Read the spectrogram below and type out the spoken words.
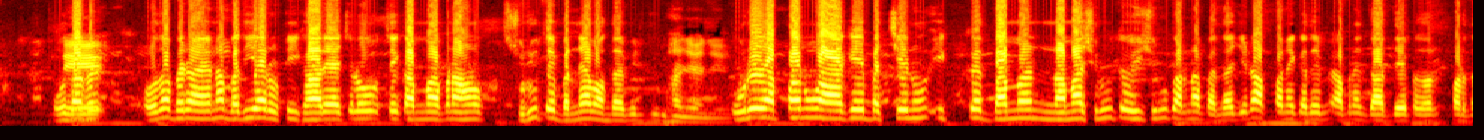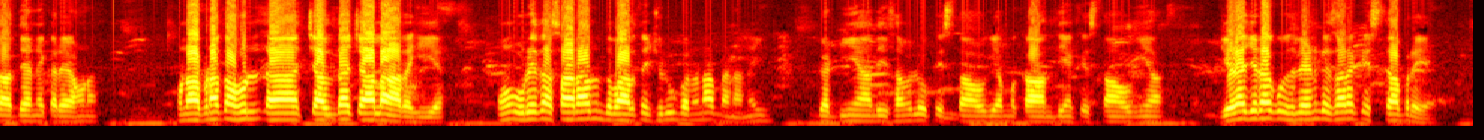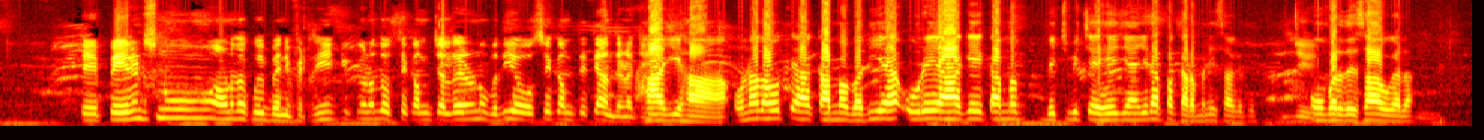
ਉਹਦਾ ਫਿਰ ਉਹਦਾ ਫਿਰ ਆਇਆ ਨਾ ਵਧੀਆ ਰੋਟੀ ਖਾ ਰਿਹਾ ਚਲੋ ਉੱਥੇ ਕੰਮ ਆਪਣਾ ਹੁਣ ਸ਼ੁਰੂ ਤੇ ਬੰਨਿਆ ਹੁੰਦਾ ਵੀਰ ਜੀ। ਹਾਂਜੀ ਹਾਂਜੀ। ਉਰੇ ਆਪਾਂ ਨੂੰ ਆ ਕੇ ਬੱਚੇ ਨੂੰ ਇੱਕਦਮ ਨਵਾਂ ਸ਼ੁਰੂ ਤੋਂ ਹੀ ਸ਼ੁਰੂ ਕਰਨਾ ਪੈਂਦਾ ਜਿਹੜਾ ਆਪਾਂ ਨੇ ਕਦੇ ਆਪਣੇ ਦਾਦੇ ਪਰ- ਪੜਦਾਦਿਆਂ ਨੇ ਕਰਿਆ ਹੋਣਾ। ਹੁਣ ਆਪਣਾ ਤਾਂ ਉਹ ਚੱਲਦਾ ਚਾਲ ਆ ਰਹੀ ਹੈ। ਹੁਣ ਉਰੇ ਤਾਂ ਸਾਰਾ ਉਹਨੂੰ ਦੁਬਾਰਾ ਤੇ ਸ਼ੁਰੂ ਕਰਨਾ ਪੈਣਾ ਨਾ ਜੀ। ਗੱਡੀਆਂ ਦੀ ਸਮਝ ਲਓ ਕਿਸ਼ਤਾਂ ਹੋ ਗਈਆਂ ਮਕਾਨ ਦੀਆਂ ਕਿਸ਼ਤਾਂ ਹੋ ਗਈਆਂ ਜਿਹੜਾ ਜਿਹੜਾ ਕੁਝ ਲੈਣਗੇ ਸਾਰਾ ਕਿਸ਼ਤਾਂ ਭਰੇ ਆ। ਤੇ ਪੇਰੈਂਟਸ ਨੂੰ ਆਉਣ ਦਾ ਕੋਈ ਬੈਨੀਫਿਟ ਨਹੀਂ ਕਿਉਂਕਿ ਉਹਨਾਂ ਦਾ ਉੱਥੇ ਕੰਮ ਚੱਲ ਰਿਹਾ ਉਹਨਾਂ ਨੂੰ ਵਧੀਆ ਉਸੇ ਕੰਮ ਤੇ ਧਿਆਨ ਦੇਣਾ ਚਾਹੀਦਾ। ਹਾਂਜੀ ਹਾਂ ਉਹਨਾਂ ਦਾ ਉਹ ਤੇ ਆ ਕੰਮ ਵਧੀਆ ਹੈ। ਉਰੇ ਆ ਕੇ ਕੰਮ ਵਿੱਚ ਵਿੱਚ ਇਹੋ ਜਿਹੇ ਜਿਹੜਾ ਆਪਾਂ ਕਰ ਵੀ ਨਹੀਂ ਸਕਦੇ ਉਮਰ ਦੇ ਹਿਸਾਬ ਨਾਲ।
